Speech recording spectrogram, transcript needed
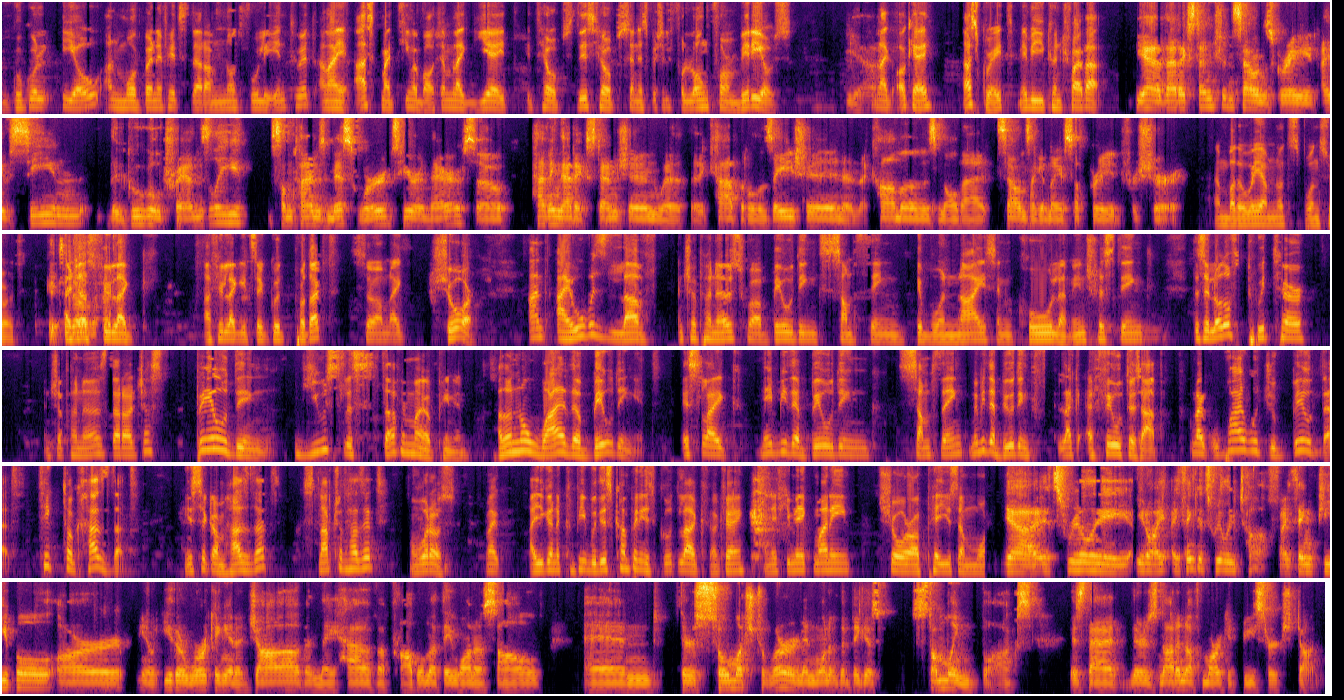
Google SEO and more benefits that I'm not fully into it. And I asked my team about it. I'm like, yeah, it, it helps. This helps. And especially for long form videos. Yeah. I'm like, okay, that's great. Maybe you can try that. Yeah, that extension sounds great. I've seen the Google Translate sometimes miss words here and there. So having that extension with the capitalization and the commas and all that sounds like a nice upgrade for sure. And by the way, I'm not sponsored. I just feel like I feel like it's a good product. So I'm like, sure. And I always love entrepreneurs who are building something nice and cool and interesting. There's a lot of Twitter entrepreneurs that are just building useless stuff, in my opinion. I don't know why they're building it. It's like maybe they're building something, maybe they're building like a filters app. like, why would you build that? TikTok has that. Instagram has that. Snapchat has it. And what else? Are you going to compete with these companies? Good luck. Okay. And if you make money, sure, I'll pay you some more. Yeah, it's really, you know, I, I think it's really tough. I think people are, you know, either working in a job and they have a problem that they want to solve and there's so much to learn. And one of the biggest stumbling blocks is that there's not enough market research done.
